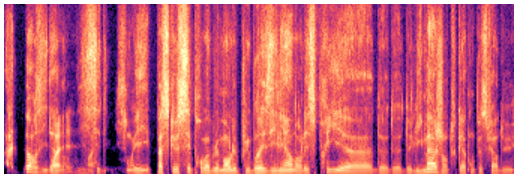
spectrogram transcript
adorent Zidane. et parce que c'est probablement le plus brésilien dans l'esprit euh, de, l'image, en tout cas, qu'on peut se faire du,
